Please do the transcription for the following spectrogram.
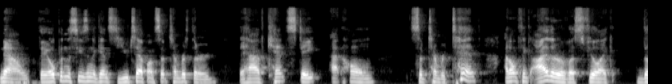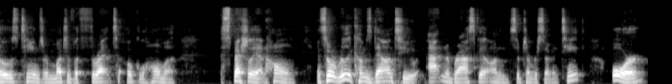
Now, they open the season against UTEP on September 3rd. They have Kent State at home September 10th, I don't think either of us feel like those teams are much of a threat to Oklahoma, especially at home. And so it really comes down to at Nebraska on September 17th or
